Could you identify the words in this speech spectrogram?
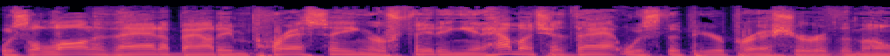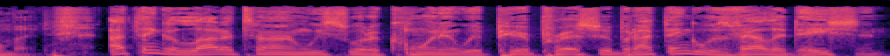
was a lot of that about impressing or fitting in? How much of that was the peer pressure of the moment? I think a lot of time we sort of coin it with peer pressure, but I think it was validation.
